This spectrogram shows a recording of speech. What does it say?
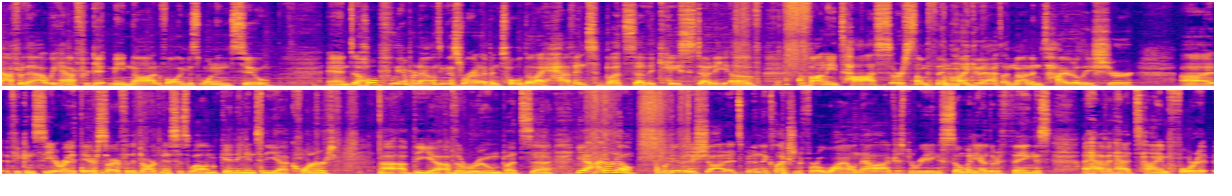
After that, we have Forget Me Not, volumes 1 and 2. And uh, hopefully I'm pronouncing this right. I've been told that I haven't, but uh, the case study of Vanitas or something like that. I'm not entirely sure. Uh, if you can see it right there. Sorry for the darkness as well. I'm getting into the uh, corners uh, of the uh, of the room, but uh, yeah, I don't know. We'll give it a shot. It's been in the collection for a while now. I've just been reading so many other things. I haven't had time for it.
